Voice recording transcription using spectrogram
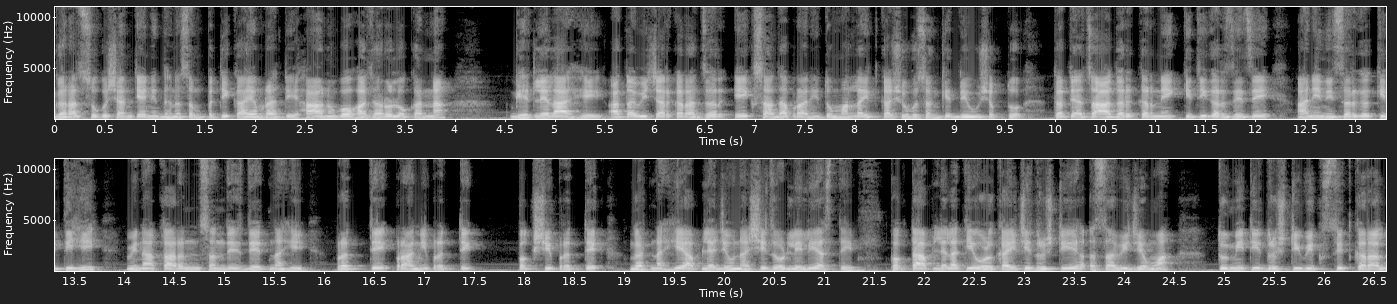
घरात सुखशांती आणि धनसंपत्ती कायम राहते. हा अनुभव हजारो लोकांना घेतलेला आहे. आता विचार करा जर एक साधा प्राणी तुम्हाला इतका शुभ संकेत देऊ शकतो तर त्याचा आदर करणे किती गरजेचे आणि निसर्ग कितीही विनाकारण संदेश देत नाही. प्रत्येक प्राणी प्रत्येक पक्षी प्रत्येक घटना ही आपल्या जीवनाशी जोडलेली असते. फक्त आपल्याला ती ओळखायची दृष्टी असावी. जेव्हा तुम्ही ती दृष्टी विकसित कराल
